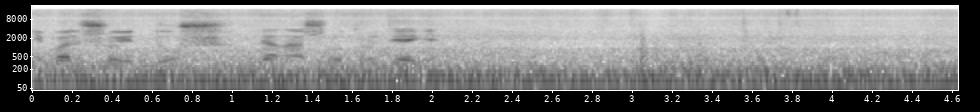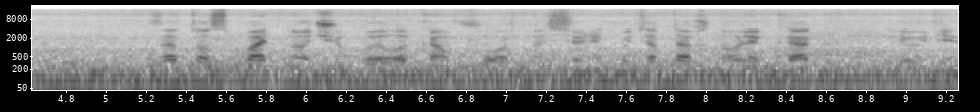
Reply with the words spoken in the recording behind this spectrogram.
Небольшой душ для нашего трудяги. Зато спать ночью было комфортно. Сегодня хоть отдохнули, как люди.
